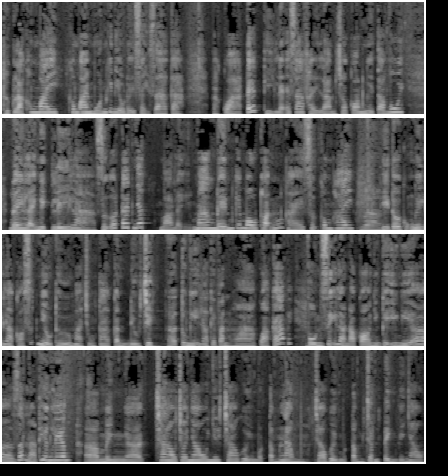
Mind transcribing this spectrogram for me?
thực là không may, không ai muốn cái điều đấy xảy ra cả. Và quà Tết thì lẽ ra phải làm cho con người ta vui. Đây ừ. lại nghịch lý là giữa Tết nhất mà lại mang đến cái mâu thuẫn cái sự không hay vâng. thì tôi cũng nghĩ là có rất nhiều thứ mà chúng ta cần điều chỉnh. À, tôi nghĩ là cái văn hóa quà cáp ấy vốn dĩ là nó có những cái ý nghĩa rất là thiêng liêng. À, mình à, trao cho nhau như trao gửi một tấm lòng trao gửi một tấm chân tình với nhau.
